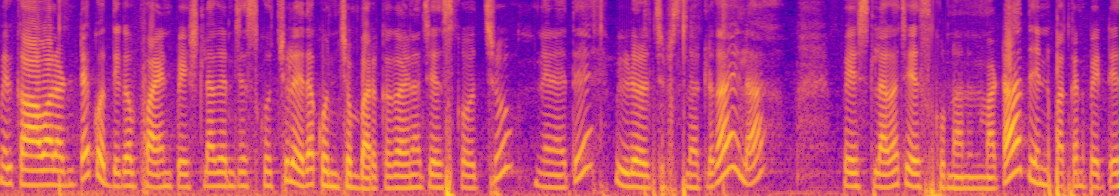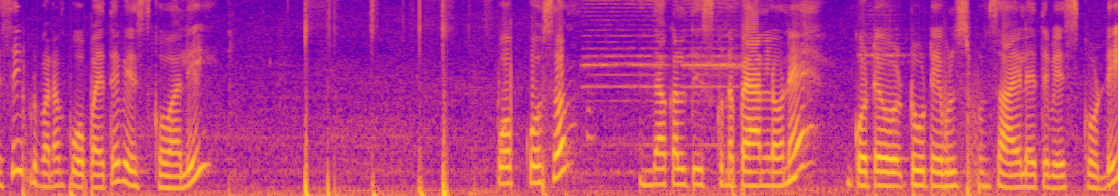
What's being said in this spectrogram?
మీరు కావాలంటే కొద్దిగా ఫైన్ పేస్ట్ లాగా చేసుకోవచ్చు లేదా కొంచెం బరకగా అయినా చేసుకోవచ్చు. నేనైతే వీడియోలో చూపిస్తున్నట్లుగా ఇలా పేస్ట్ లాగా చేసుకున్నాను అనమాట దీన్ని పక్కన పెట్టేసి ఇప్పుడు మనం పోపు అయితే వేసుకోవాలి. పోపు కోసం ఇందాకలు తీసుకున్న ప్యాన్లోనే ఇంకో టూ టేబుల్ స్పూన్స్ ఆయిల్ అయితే వేసుకోండి.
